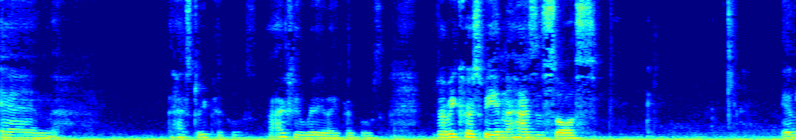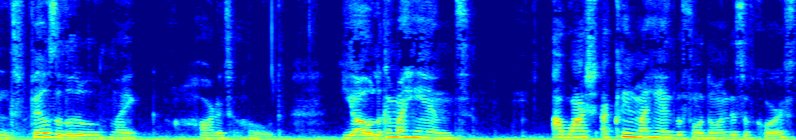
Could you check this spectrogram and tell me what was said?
and it has three pickles. I actually really like pickles. Very crispy and it has the sauce. It feels a little like harder to hold. Yo, look at my hands. I wash, I clean my hands before doing this, of course.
